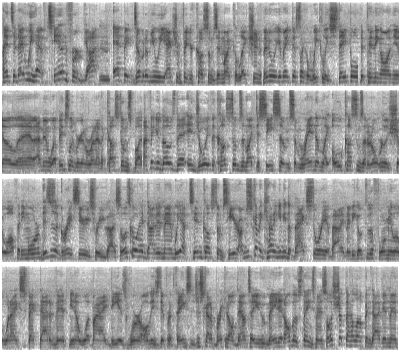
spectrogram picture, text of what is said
and today we have 10 forgotten epic WWE action figure customs in my collection. Maybe we can make this like a weekly staple, depending on, you know, uh, I mean, eventually we're going to run out of customs, but I figured those that enjoy the customs and like to see some, some random, like, old customs that I don't really show off anymore, this is a great series for you guys. So let's go ahead and dive in, man. We have 10 customs here. I'm just going to kind of give you the backstory about it, maybe go through the formula, what I expect out of it, you know, what my ideas were, all these different things, and just kind of break it all down, tell you who made it, all those things, man. So let's shut the hell up and dive in, man.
